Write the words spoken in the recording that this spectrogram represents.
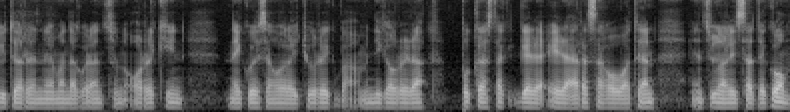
Twitterren emandako erantzun horrekin nahiko izango dela itxurrik, ba, mendik aurrera podcastak gera era errazago batean entzun alizateko,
